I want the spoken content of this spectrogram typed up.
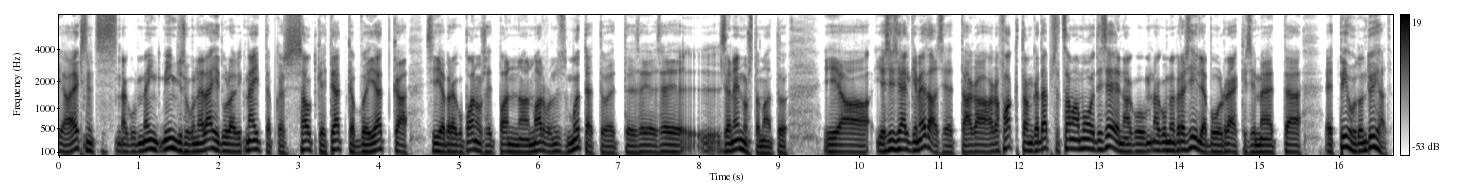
ja eks nüüd siis nagu mingisugune lähitulevik näitab, kas Southgate jätkab või ei jätka. siia praegu panuseid panna on, ma arvan, üldse mõttetu, et see, see, see on ennustamatu ja, ja siis jälgime edasi, et aga, aga fakt on ka täpselt samamoodi see, nagu, nagu me Brasiilia puhul rääkisime, et, et pihud on tühjad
